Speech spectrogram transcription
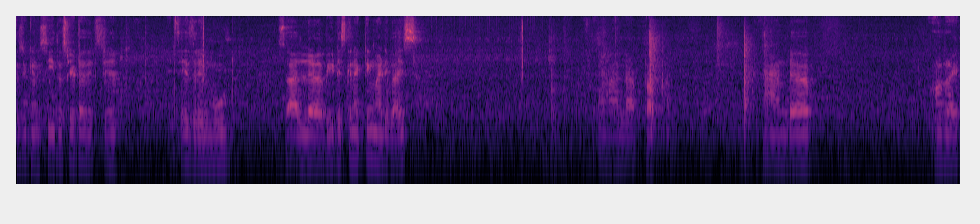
as you can see the status it said it says removed. So I'll uh, be disconnecting my device from my laptop. And uh, alright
